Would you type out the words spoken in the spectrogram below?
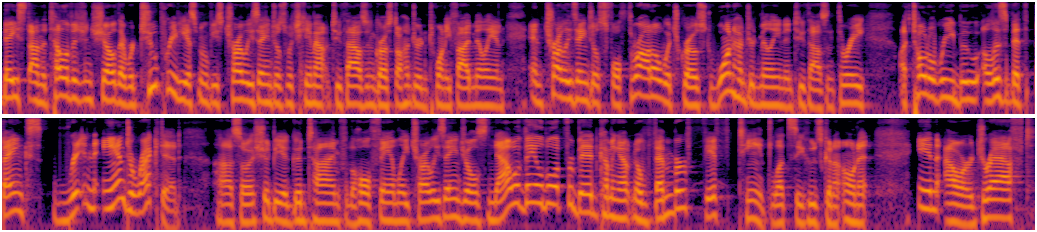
based on the television show. There were two previous movies, Charlie's Angels, which came out in 2000, grossed 125 million, and Charlie's Angels Full Throttle, which grossed 100 million in 2003. A total reboot. Elizabeth Banks written and directed, uh, so it should be a good time for the whole family. Charlie's Angels now available up for bid, coming out November 15th. Let's see who's going to own it in our draft.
